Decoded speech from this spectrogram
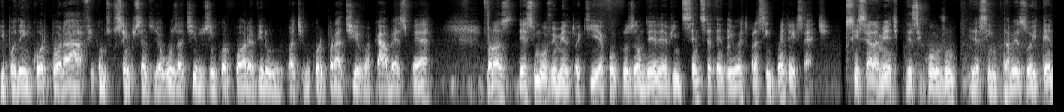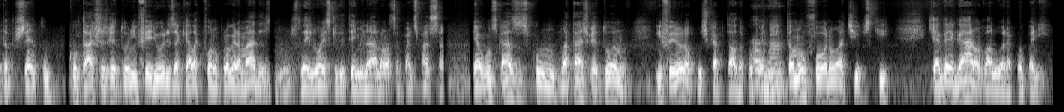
e poder incorporar, ficamos com 100% de alguns ativos, incorpora, vira um ativo corporativo, acaba a SPE. Mas nós, desse movimento aqui, a conclusão dele é vir de 178 para 57. Sinceramente, desse conjunto, assim, talvez 80% com taxas de retorno inferiores àquelas que foram programadas nos leilões que determinaram a nossa participação. Em alguns casos, com uma taxa de retorno inferior ao custo de capital da companhia. Uhum. Então, não foram ativos que, que agregaram valor à companhia.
